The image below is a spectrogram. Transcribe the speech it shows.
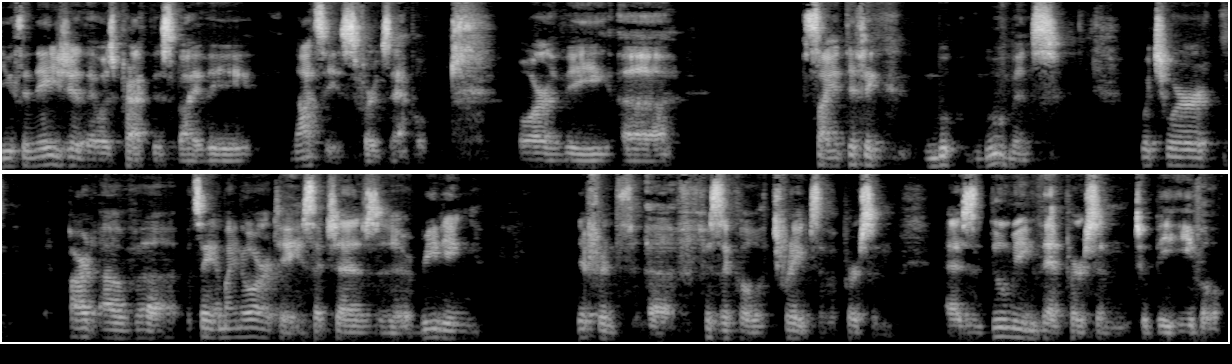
The euthanasia that was practiced by the Nazis, for example, or the uh, scientific mo- movements which were part of, uh, let's say, a minority, such as uh, reading different uh, physical traits of a person as dooming that person to be evil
